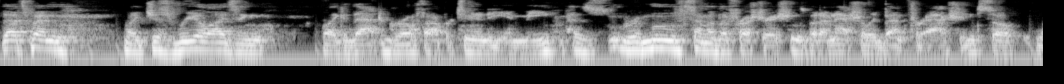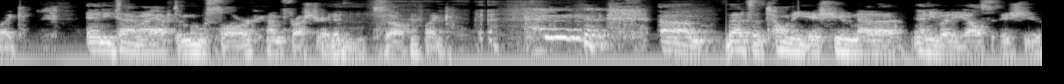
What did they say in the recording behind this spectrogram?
that's been like just realizing like that growth opportunity in me has removed some of the frustrations, but I'm naturally bent for action. So like anytime I have to move slower, I'm frustrated. Mm. So like, um, that's a Tony issue, not a anybody else issue.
